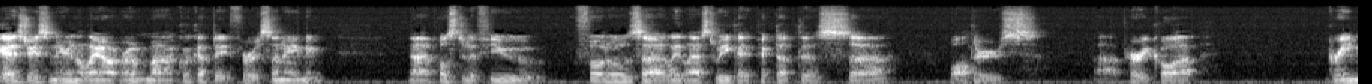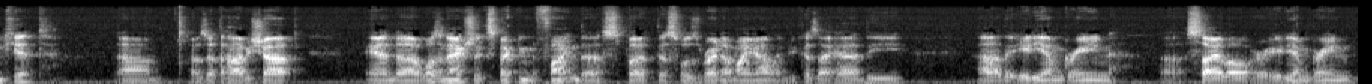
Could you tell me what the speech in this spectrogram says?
guys, Jason here in the layout room. Uh, quick update for a Sunday evening. Uh, I posted a few photos uh, late last week. I picked up this uh, Walthers uh, Prairie Co-op green kit. Um, I was at the hobby shop and uh, wasn't actually expecting to find this, but this was right up my alley because I had the the ADM green silo or ADM green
